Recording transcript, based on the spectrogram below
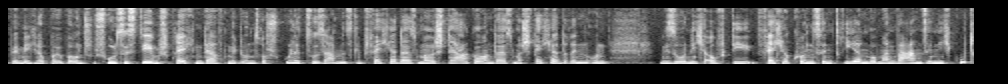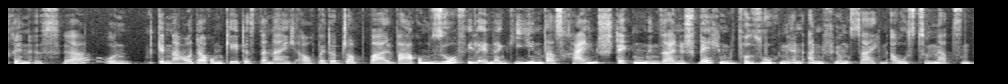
wenn ich nochmal über unser Schulsystem sprechen darf, mit unserer Schule zusammen. Es gibt Fächer, da ist man stärker und da ist man schwächer drin. Und wieso nicht auf die Fächer konzentrieren, wo man wahnsinnig gut drin ist? Ja? Und genau darum geht es dann eigentlich auch bei der Jobwahl. Warum so viel Energie in was reinstecken, in seine Schwächen versuchen, in Anführungszeichen auszumerzen,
